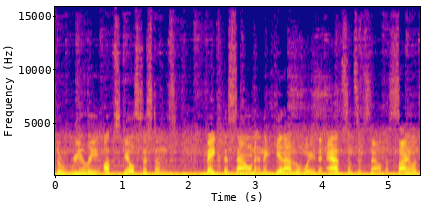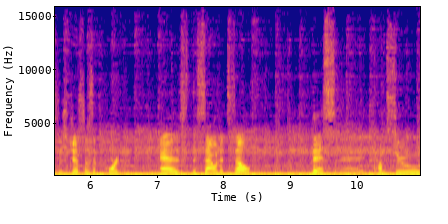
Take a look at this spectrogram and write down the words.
the really upscale systems make the sound and then get out of the way. The absence of sound, the silence is just as important as the sound itself. This comes through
